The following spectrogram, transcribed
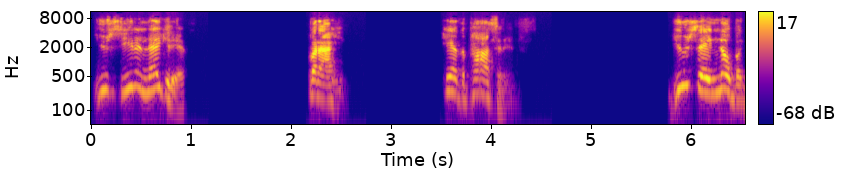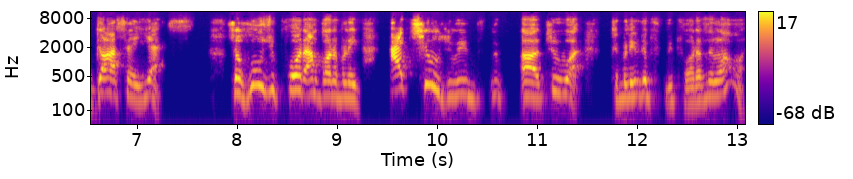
You see the negative, but I hear the positive. You say no, but God say yes. So whose report I'm going to believe? I choose uh, to what? To believe the report of the Lord.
